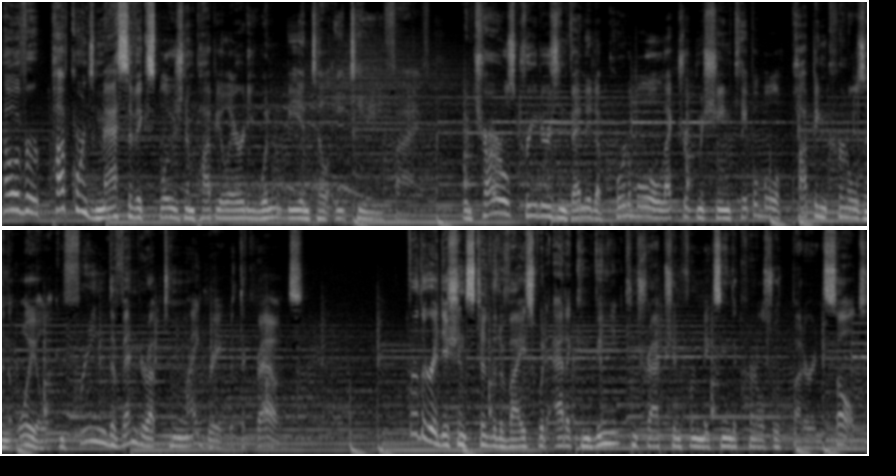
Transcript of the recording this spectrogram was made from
However, popcorn's massive explosion in popularity wouldn't be until 1885, when Charles Cretors invented a portable electric machine capable of popping kernels in oil and freeing the vendor up to migrate with the crowds. Further additions to the device would add a convenient contraption for mixing the kernels with butter and salt.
